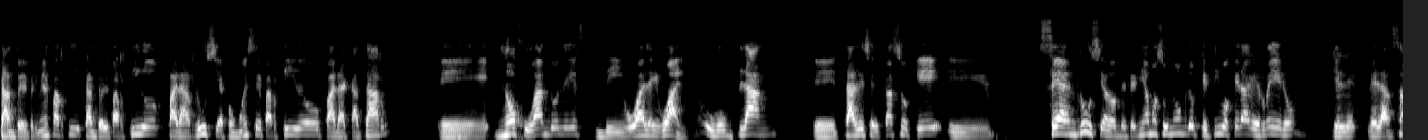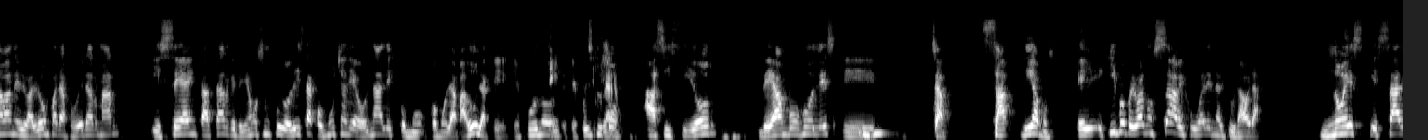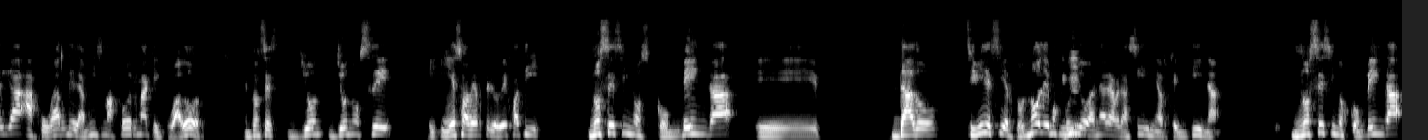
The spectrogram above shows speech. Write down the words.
tanto el primer partido, tanto el partido para Rusia como este partido para Qatar, eh, no jugándoles de igual a igual. Hubo un plan, eh, tal es el caso que eh, sea en Rusia, donde teníamos un hombre objetivo que era Guerrero, que le, lanzaban el balón para poder armar, y sea en Qatar, que teníamos un futbolista con muchas diagonales, como, como la Padula, que, que fue, uno, que fue incluso asistidor de ambos goles. O sea, digamos, el equipo peruano sabe jugar en altura. Ahora, no es que salga a jugar de la misma forma que Ecuador. Entonces, yo, yo no sé, y, eso a ver, te lo dejo a ti, no sé si nos convenga, eh, dado, si bien es cierto, no le hemos podido ganar a Brasil ni a Argentina, no sé si nos convenga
